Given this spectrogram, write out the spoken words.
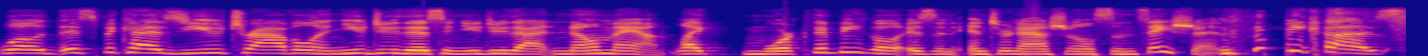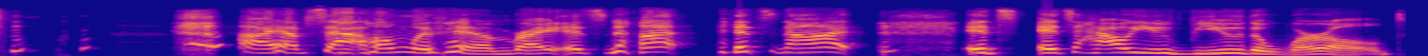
well, it's because you travel and you do this and you do that. No, ma'am. Like Mork the Beagle is an international sensation because I have sat home with him, right? It's not, it's not, it's, it's how you view the world.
